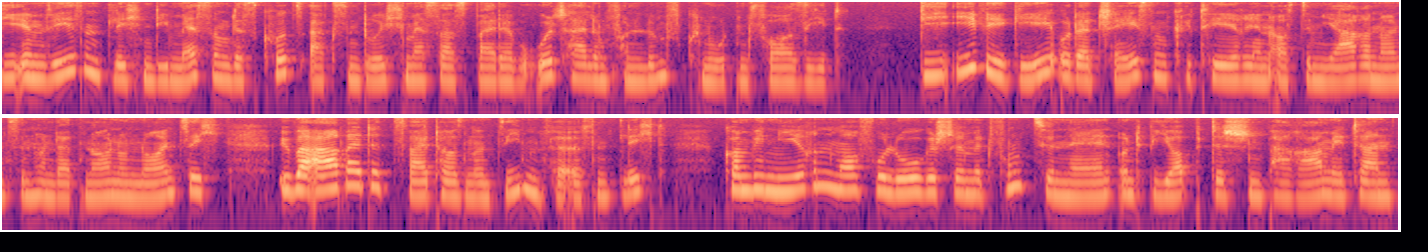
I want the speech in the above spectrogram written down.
die im Wesentlichen die Messung des Kurzachsendurchmessers bei der Beurteilung von Lymphknoten vorsieht. Die IWG- oder JASON-Kriterien aus dem Jahre 1999, überarbeitet 2007 veröffentlicht, kombinieren morphologische mit funktionellen und bioptischen Parametern,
